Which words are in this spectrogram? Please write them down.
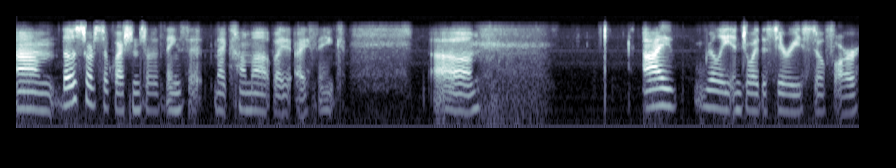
Um, those sorts of questions are the things that, that come up, I, I think. Um, I really enjoy the series so far.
